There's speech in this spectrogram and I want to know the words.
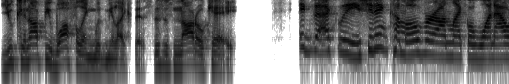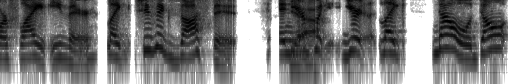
You cannot be waffling with me like this. This is not okay. Exactly. She didn't come over on like a one hour flight either. Like she's exhausted. And yeah. you're put, you're like, no, don't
